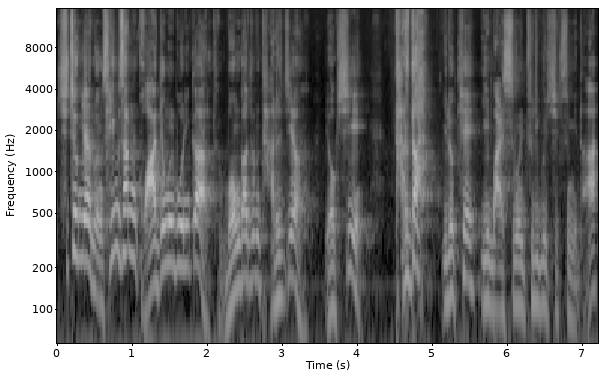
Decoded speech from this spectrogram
시청자 여러분 생산 과정을 보니까 뭔가 좀 다르지요. 역시 다르다 이렇게 이 말씀을 드리고 싶습니다.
